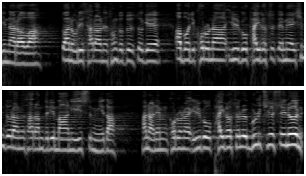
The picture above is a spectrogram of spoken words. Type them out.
이 나라와 또한 우리 살아가는 성도들 속에 아버지 코로나19 바이러스 때문에 힘들어하는 사람들이 많이 있습니다. 하나님 코로나19 바이러스를 물리칠 수 있는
